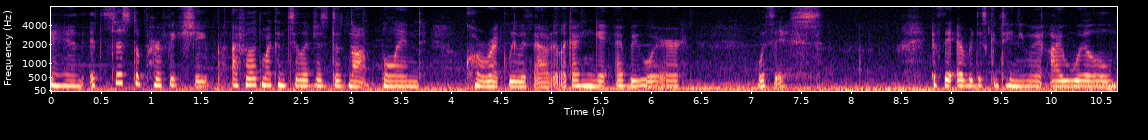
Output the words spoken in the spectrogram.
and it's just the perfect shape. I feel like my concealer just does not blend correctly without it. Like i can get everywhere with this. If they ever discontinue it i will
